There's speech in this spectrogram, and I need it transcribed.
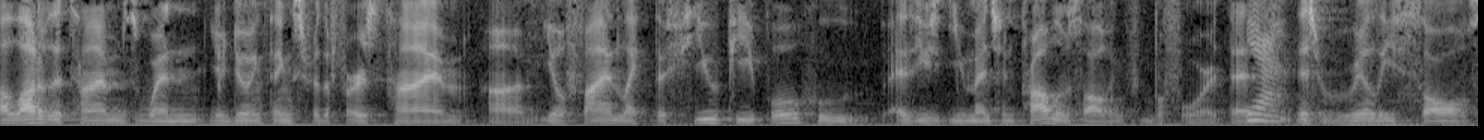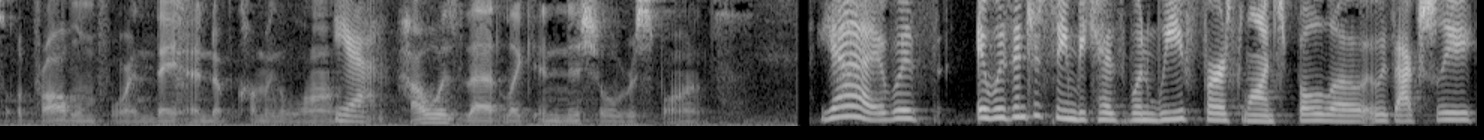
a lot of the times when you're doing things for the first time, um, you'll find like the few people who, as you you mentioned, problem solving before that yeah. this really solves a problem for, and they end up coming along. Yeah. How was that like initial response? Yeah, it was it was interesting because when we first launched Bolo, it was actually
